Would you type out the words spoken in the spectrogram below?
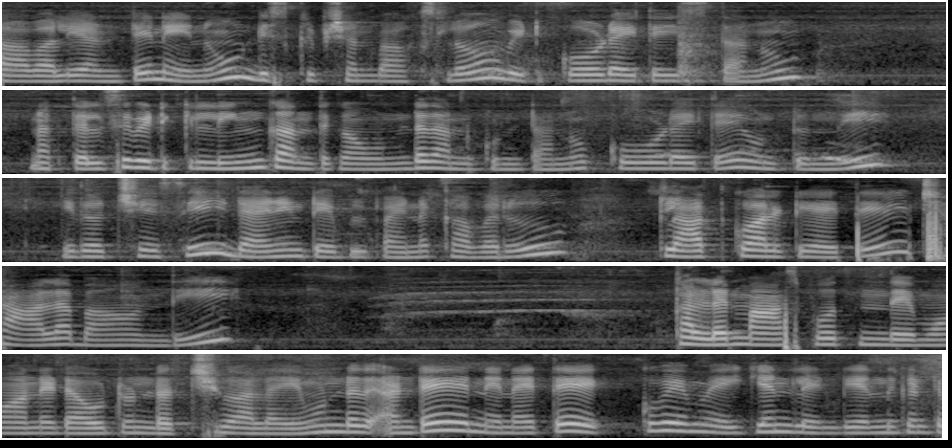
కావాలి అంటే నేను డిస్క్రిప్షన్ బాక్స్లో వీటి కోడ్ అయితే ఇస్తాను. నాకు తెలిసి వీటికి లింక్ అంతగా ఉండదు అనుకుంటాను కోడ్ అయితే ఉంటుంది. ఇది వచ్చేసి డైనింగ్ టేబుల్ పైన కవరు. క్లాత్ క్వాలిటీ అయితే చాలా బాగుంది. కలర్ మాసిపోతుందేమో అనే డౌట్ ఉండొచ్చు. అలా ఏముండదు అంటే నేనైతే ఎక్కువ ఏమి వేయనులేండి ఎందుకంటే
